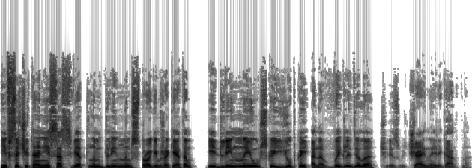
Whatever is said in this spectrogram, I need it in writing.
И в сочетании со светлым длинным строгим жакетом и длинной узкой юбкой она выглядела чрезвычайно элегантно.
